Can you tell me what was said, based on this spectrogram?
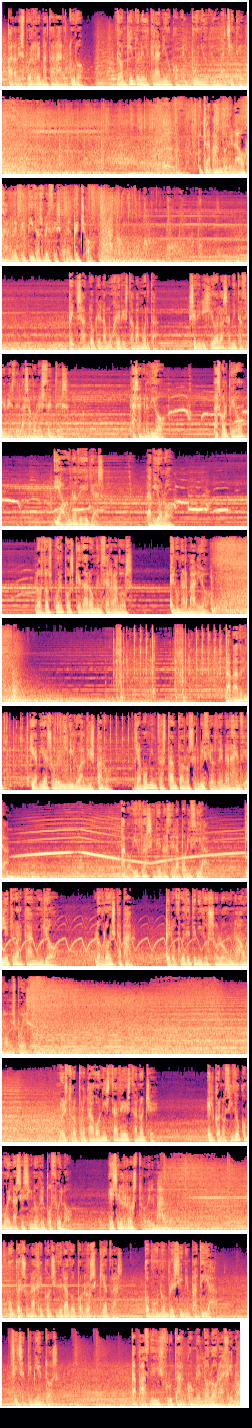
Para después rematar a Arturo, rompiéndole el cráneo con el puño de un machete. Y clavándole la hoja repetidas veces en el pecho. Pensando que la mujer estaba muerta, se dirigió a las habitaciones de las adolescentes. Las agredió, las golpeó y a una de ellas la violó. Los dos cuerpos quedaron encerrados en un armario. La madre, que había sobrevivido al disparo, llamó mientras tanto a los servicios de emergencia. Al oír las sirenas de la policía, Pietro Arcán huyó. Logró escapar, pero fue detenido solo una hora después. Nuestro protagonista de esta noche el conocido como el asesino de Pozuelo, es el rostro del mal. Un personaje considerado por los psiquiatras como un hombre sin empatía, sin sentimientos, capaz de disfrutar con el dolor ajeno.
